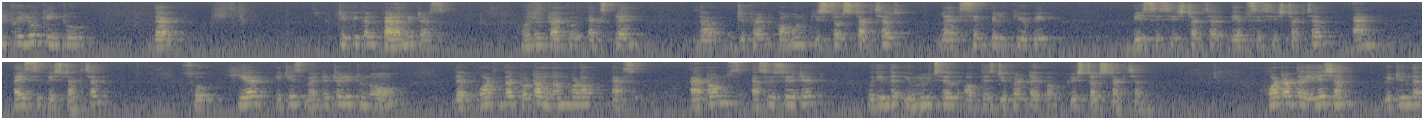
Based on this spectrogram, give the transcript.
if we look into that typical parameters when you try to explain the different common crystal structures like simple cubic BCC structure, FCC structure and HCP structure. So here it is mandatory to know that what the total number of atoms associated within the unit cell of this different type of crystal structure. What are the relation between the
